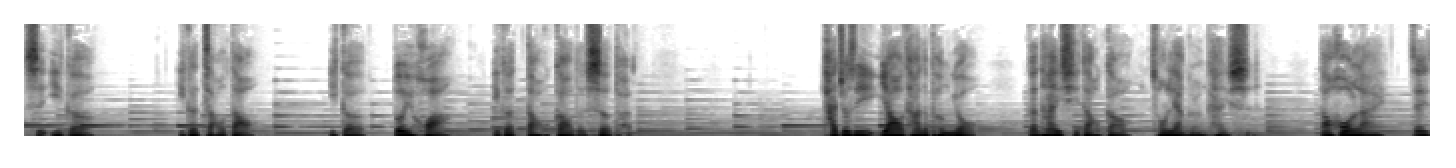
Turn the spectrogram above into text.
是一个一个早祷、一个对话、一个祷告的社团。他就是邀他的朋友跟他一起祷告，从两个人开始，到后来在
